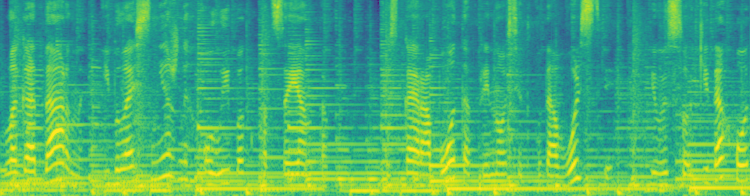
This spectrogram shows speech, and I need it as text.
благодарных и белоснежных улыбок пациентов. Пускай работа приносит удовольствие и высокий доход.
